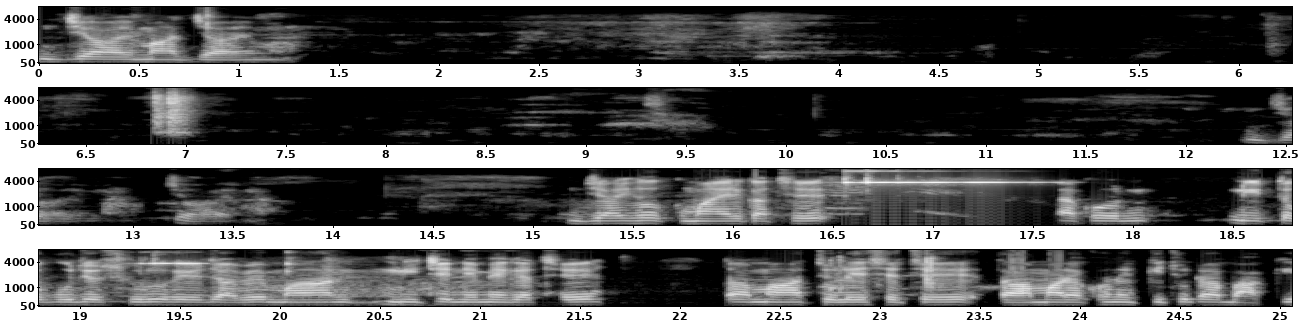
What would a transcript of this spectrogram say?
জয় মা জয় মা। জয় মা জয় মা। যাই হোক, মায়ের কাছে এখন নিত্য পুজো শুরু হয়ে যাবে। মা নিচে নেমে গেছে, তা মা চলে এসেছে। তা আমার এখন কিছুটা বাকি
